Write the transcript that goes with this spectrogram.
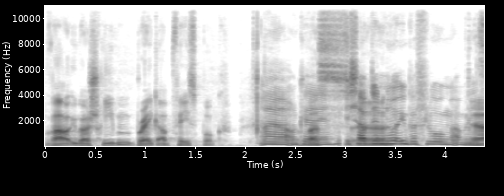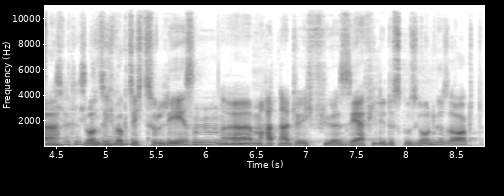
war überschrieben Break up Facebook. Ah ja, okay. Was, ich habe äh, den nur überflogen, aber ja, jetzt nicht wirklich Lohnt gesehen. sich wirklich zu lesen, mhm. ähm, hat natürlich für sehr viele Diskussionen gesorgt.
